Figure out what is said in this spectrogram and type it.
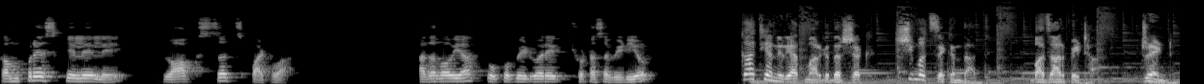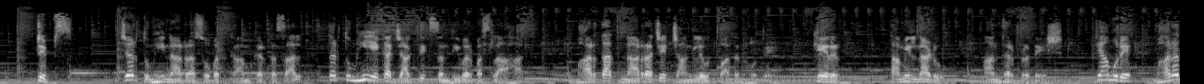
कंप्रेस केलेले ब्लॉक्सच पाठवा. आता पाहूया कोकोपीटवर एक छोटासा व्हिडिओ. काथ्या निर्यात मार्गदर्शक श्रीमत सेकंदात. बाजारपेठा ट्रेंड टिप्स. जर तुम्ही नारळासोबत काम करत असाल तर तुम्ही एका जागतिक संधीवर बसला आहात. भारतात नारळाचे चांगले उत्पादन होते. केरळ तामिळनाडू आंध्र प्रदेश. त्यामुळे भारत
